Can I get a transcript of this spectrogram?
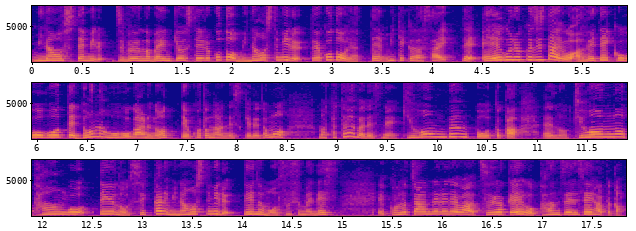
見直してみる。自分の勉強していることを見直してみる。ということをやってみてください。で英語力自体を上げていく方法ってどんな方法があるのっていうことなんですけれども、まあ、例えばですね基本文法とかあの基本の単語っていうのをしっかり見直してみる。っていうのもおすすめです。えこのチャンネルでは中学英語完全制覇とか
